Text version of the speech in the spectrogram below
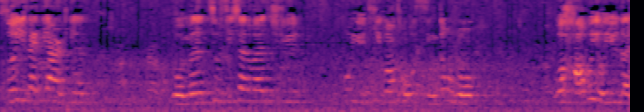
所以在第二天，我们旧金山湾区呼吁剃光头行动中，我毫不犹豫地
